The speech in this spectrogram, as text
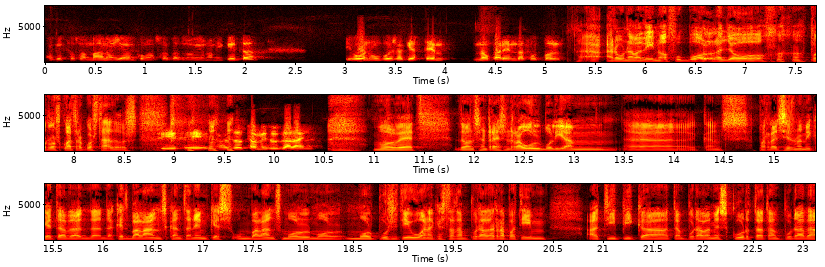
aquesta setmana ja hem començat a treballar una miqueta i, bueno, pues aquí estem no parem de futbol. Ara ho anava a dir, no? Futbol allò per los quatre costados. Sí, sí, els 12 mesos de l'any. Molt bé. Doncs res, Raül, volíem eh, que ens parlessis una miqueta d'aquest balanç que entenem que és un balanç molt, molt, molt positiu en aquesta temporada, repetim, atípica, temporada més curta, temporada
